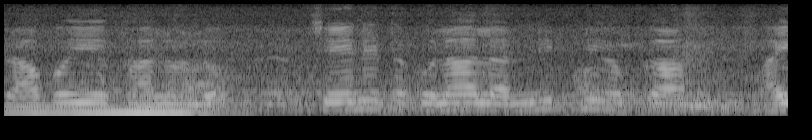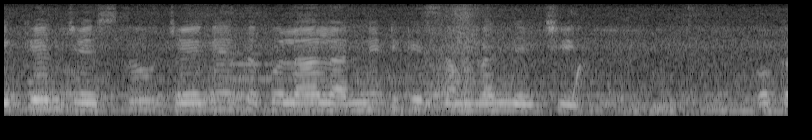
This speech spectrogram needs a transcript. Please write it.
రాబోయే కాలంలో చేనేత కులాలన్నింటినీ యొక్క ఐక్యం చేస్తూ చేనేత కులాలన్నిటికీ సంబంధించి ఒక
